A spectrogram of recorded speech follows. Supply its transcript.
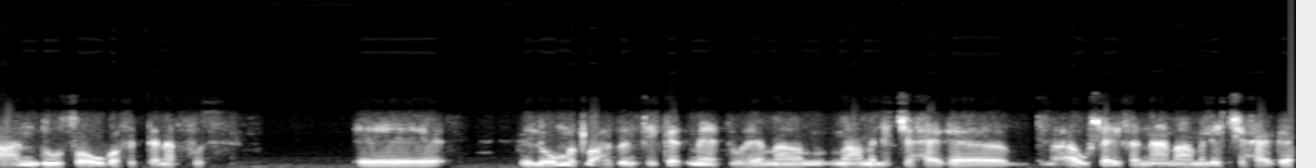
عنده صعوبة في التنفس. الأم تلاحظ إن في كدمات وهي ما, ما عملتش حاجة أو شايفة إنها ما عملتش حاجة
